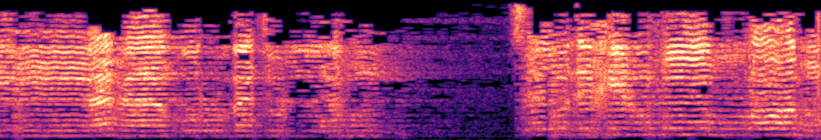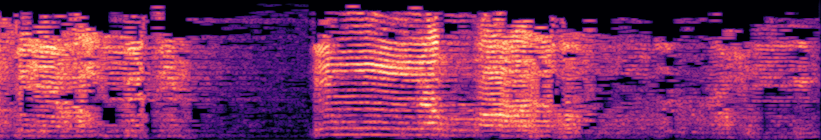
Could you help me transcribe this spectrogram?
إنها قربة لهم. سيدخلهم الله في رحمته. إن الله غفور رحيم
